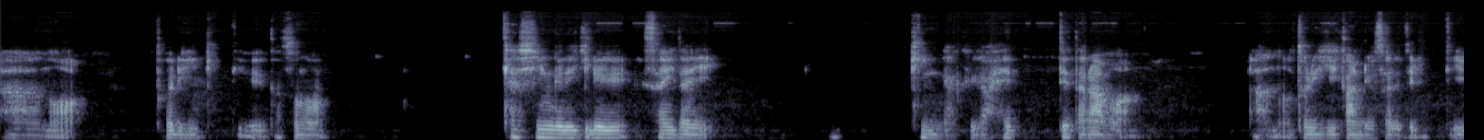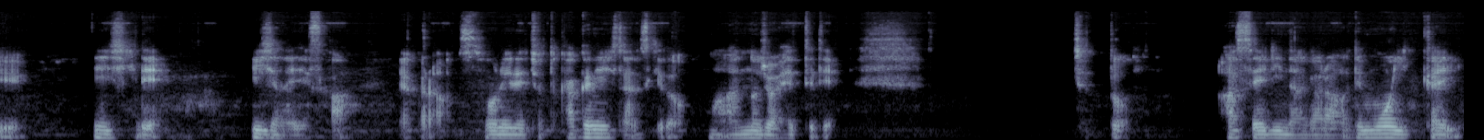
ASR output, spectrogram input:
あの、取引っていうか、その、キャッシングできる最大金額が減ってたら、まあ、あの、取引完了されてるっていう認識でいいじゃないですか。だから、それでちょっと確認したんですけど、まあ、案の定減ってて、と焦りながら、でもう一回、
